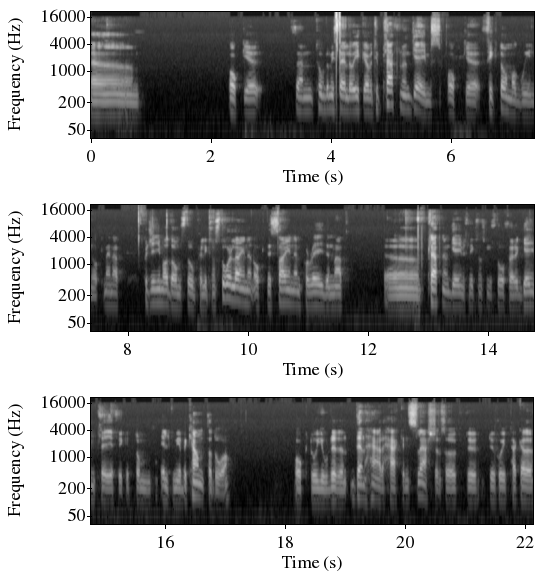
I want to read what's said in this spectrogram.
Uh, och eh, sen tog de istället och gick över till Platinum Games och eh, fick dem att gå in och men att Kojima och de stod för liksom storylinen och designen på Raiden med att eh, Platinum Games liksom skulle stå för gameplayet vilket de är lite mer bekanta då. Och då gjorde den, den här hack and slashen så du, du får ju tacka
